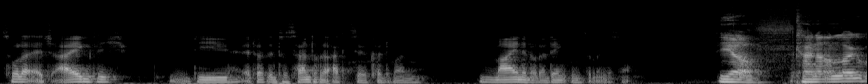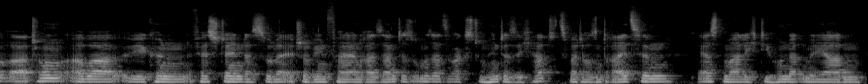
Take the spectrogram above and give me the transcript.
Solar Edge eigentlich die etwas interessantere Aktie, könnte man meinen oder denken zumindest. Ja. Ja, keine Anlageberatung, aber wir können feststellen, dass Solar Edge auf jeden Fall ein rasantes Umsatzwachstum hinter sich hat. 2013 erstmalig die 100 Milliarden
